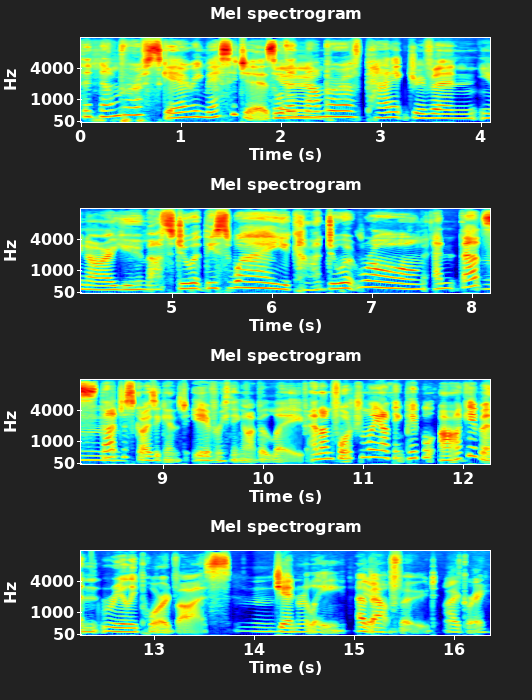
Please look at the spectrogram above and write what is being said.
the number of scary messages or the number of panic driven, you know, you must do it this way, you can't do it wrong. And that's Mm. that just goes against everything I believe. And unfortunately, I think people are given really poor advice Mm. generally about food. I agree.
